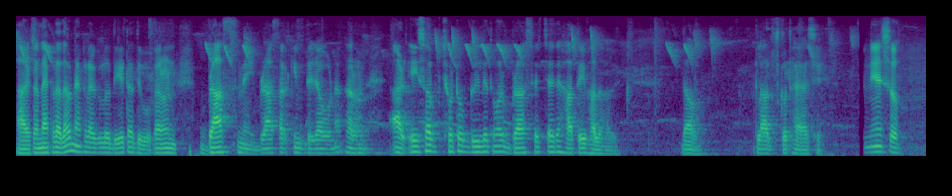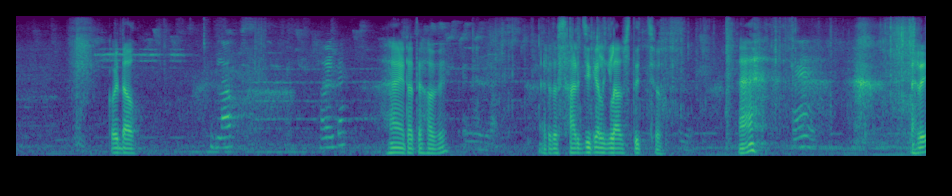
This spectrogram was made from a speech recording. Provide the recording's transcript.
আর এটা ন্যাকড়া দাও ন্যাকড়াগুলো দিয়ে এটা দেবো। কারণ ব্রাশ নেই ব্রাশ আর কিনতে যাব না। কারণ আর এই সব ছোট গ্রিলে তোমার ব্রাশের চাইতে হাতেই ভালো হবে। দাও গ্লাভস কোথায় আছে? নিয়ে এসো। কই দাও। হ্যাঁ এটাতে হবে। এটা তো সার্জিক্যাল গ্লাভস দিচ্ছ। হ্যাঁ? হ্যাঁ। আরে।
